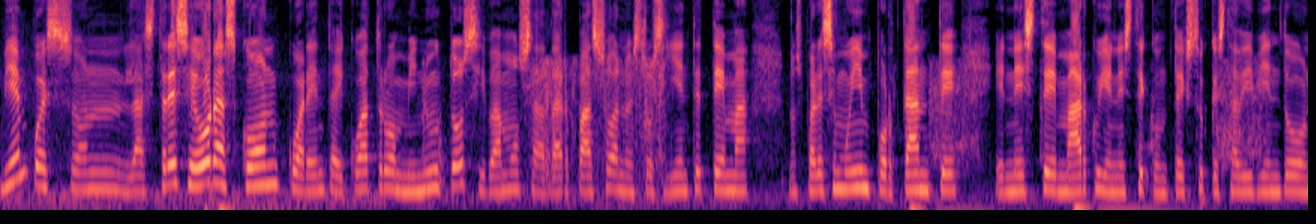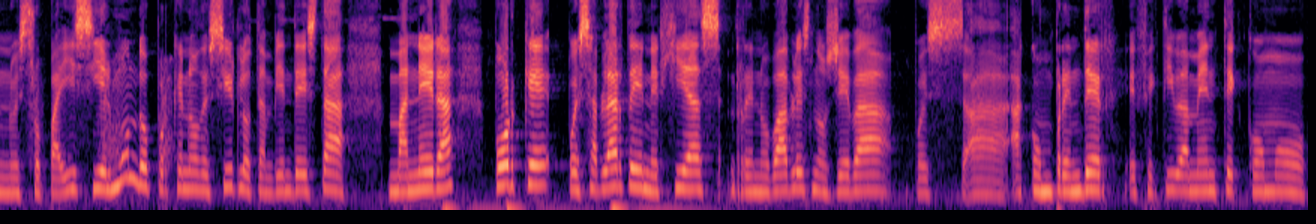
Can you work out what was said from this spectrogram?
Bien, pues son las 13 horas con 44 minutos y vamos a dar paso a nuestro siguiente tema. Nos parece muy importante en este marco y en este contexto que está viviendo nuestro país y el mundo, ¿por qué no decirlo también de esta manera? Porque pues hablar de energías renovables nos lleva pues a, comprender efectivamente cómo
